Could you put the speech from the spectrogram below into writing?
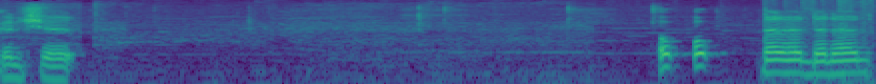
Good shit. Oh, oh, dead, dead, dead.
